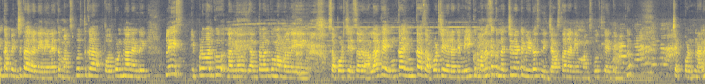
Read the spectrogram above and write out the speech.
ఇంకా పెంచుతారని నేనైతే మనస్ఫూర్తిగా కోరుకుంటున్నానండి. ప్లీజ్ ఇప్పటి వరకు నన్ను ఎంతవరకు మమ్మల్ని సపోర్ట్ సపోర్ట్ చేశారు. అలాగే ఇంకా ఇంకా సపోర్ట్ చేయాలని మీకు మనసుకు నచ్చినట్టు వీడియోస్ నేను చేస్తానని మనస్ఫూర్తిగా అయితే మీకు చెప్పుకుంటున్నాను.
